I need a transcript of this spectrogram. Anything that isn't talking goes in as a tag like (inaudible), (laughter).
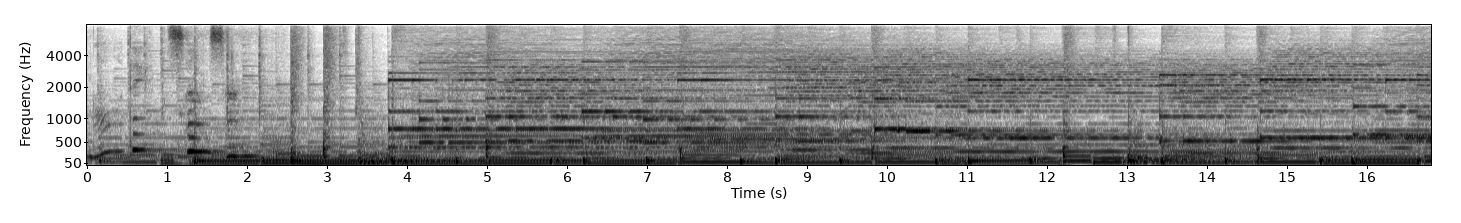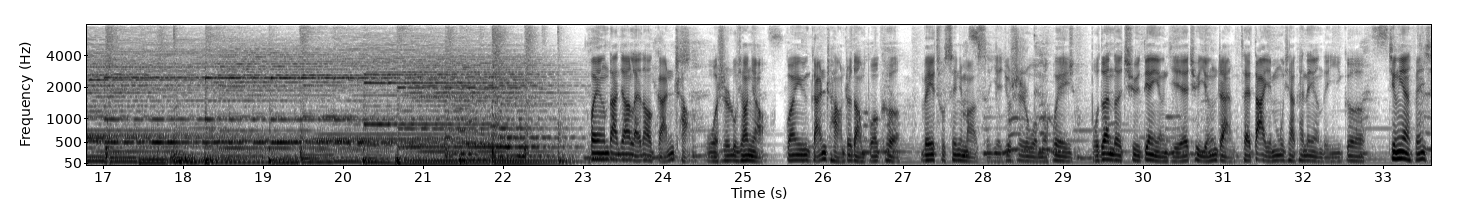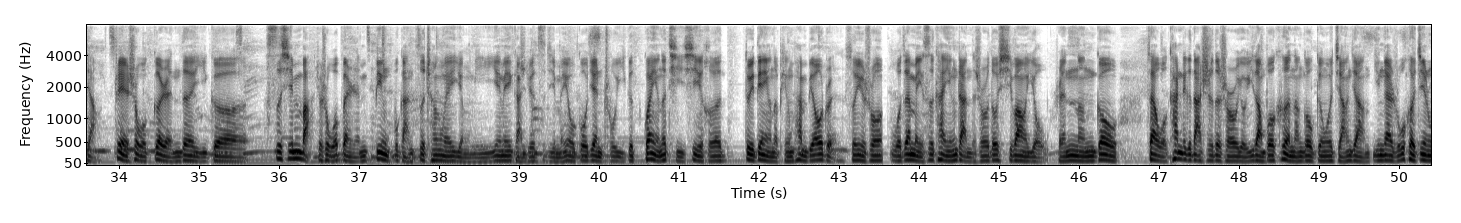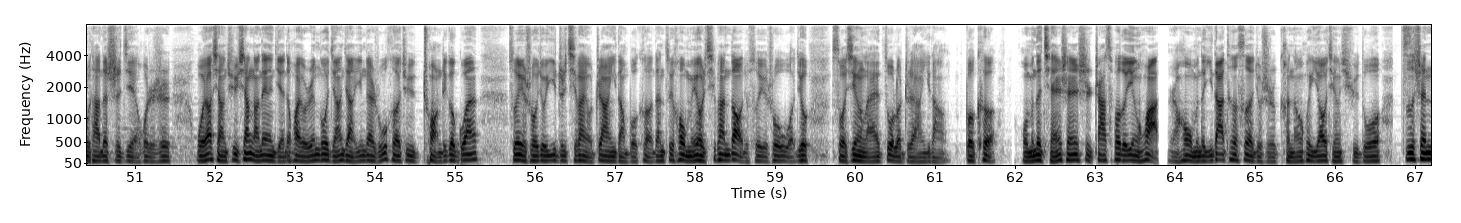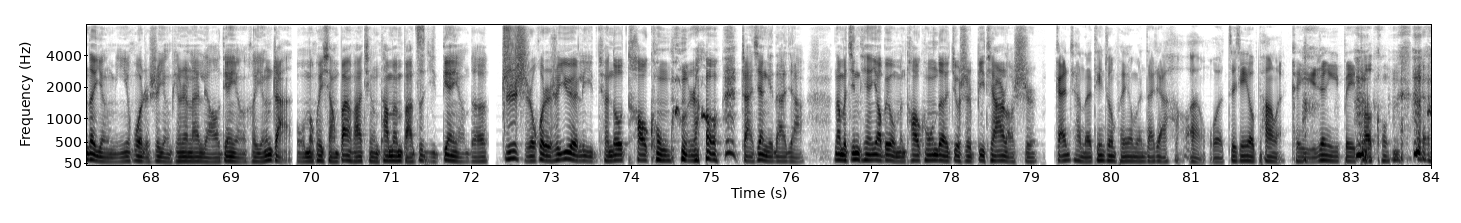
欢迎大家来到赶场，我是陆小鸟。关于赶场这档播客，Way to Cinemas，也就是我们会不断的去电影节、去影展，在大银幕下看电影的一个经验分享。这也是我个人的一个私心吧，就是我本人并不敢自称为影迷，因为感觉自己没有构建出一个观影的体系和对电影的评判标准。所以说，我在每次看影展的时候，都希望有人能够。在我看这个大师的时候，有一档播客能够跟我讲讲应该如何进入他的世界，或者是我要想去香港电影节的话，有人给我讲讲应该如何去闯这个关。所以说，就一直期盼有这样一档播客，但最后没有期盼到，就所以说我就索性来做了这样一档播客。我们的前身是扎斯坡的硬化，然后我们的一大特色就是可能会邀请许多资深的影迷或者是影评人来聊电影和影展，我们会想办法请他们把自己电影的知识或者是阅历全都掏空，(laughs) 然后展现给大家。那么今天要被我们掏空的就是 BTR 老师。赶场的听众朋友们，大家好啊！我最近又胖了，可以任意被掏空，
